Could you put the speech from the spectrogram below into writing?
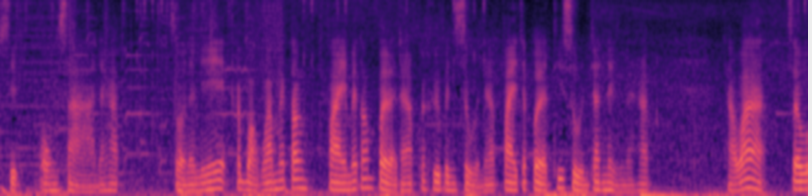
60 องศานะครับ ส่วนอันนี้ก็บอกว่าไม่ต้องไฟไม่ต้องเปิดนะครับ ก็คือเป็นศูนย์นะครับ ไฟจะเปิดที่0กับ1นะครับ ถามว่าเซอร์โว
